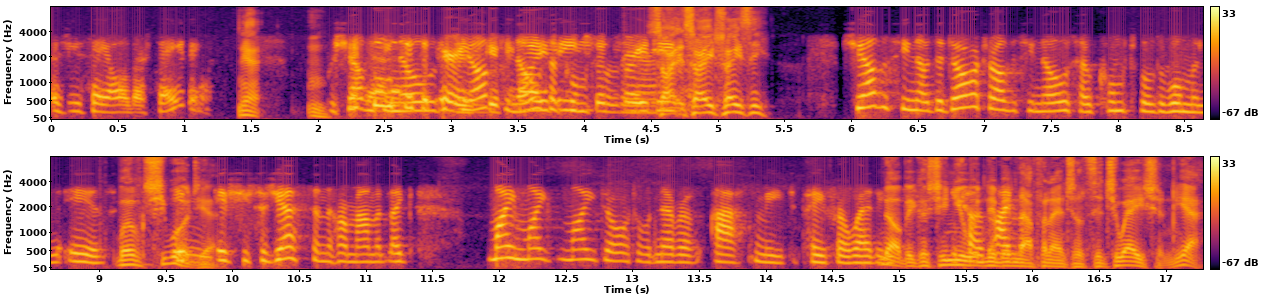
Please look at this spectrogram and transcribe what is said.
as you say, all their savings. Yeah. Mm. But she obviously only knows, she obviously knows how comfortable that's very they are. Sorry, sorry, Tracy. She obviously knows, the daughter obviously knows how comfortable the woman is. Well, she would, yeah. If she suggests in her mama, like, my, my, my daughter would never have asked me to pay for a wedding. No, because she knew because wouldn't have been I'm- that financial situation. Yeah.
